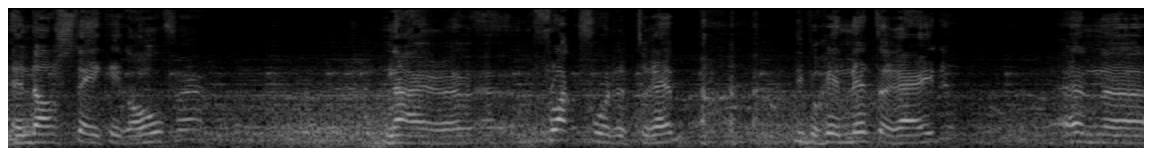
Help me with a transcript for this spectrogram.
en dan steek ik over naar uh, vlak voor de tram. Die begint net te rijden. En uh,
